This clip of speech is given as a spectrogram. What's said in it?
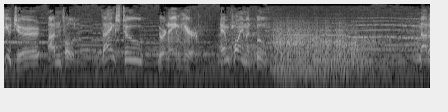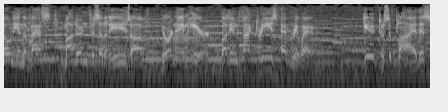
future unfolded. Thanks to Your name here. employment boom. Not only in the vast modern facilities of, Your name here. but in factories everywhere, geared to supply this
